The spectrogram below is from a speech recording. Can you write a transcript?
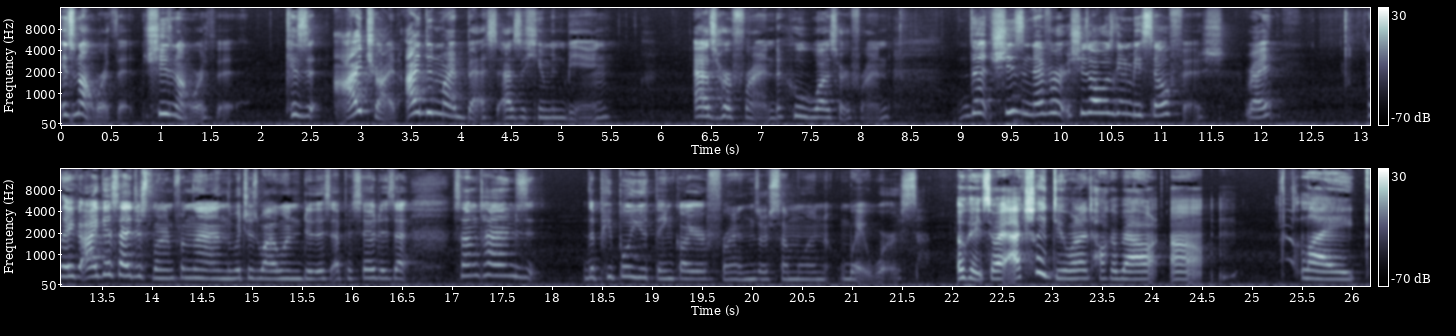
It's not worth it. She's not worth it. Because I tried. I did my best as a human being as her friend, who was her friend, that she's never, she's always going to be selfish, right? Like, I guess I just learned from that, and which is why I want to do this episode, is that sometimes the people you think are your friends are someone way worse. Okay, so I actually do want to talk about um like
